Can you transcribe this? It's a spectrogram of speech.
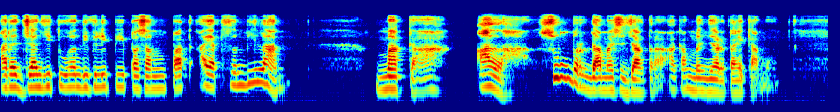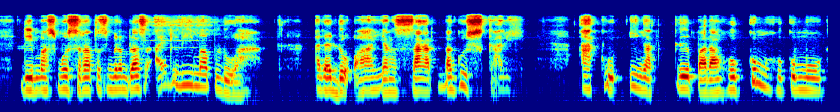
ada janji Tuhan di Filipi pasal 4 ayat 9. Maka Allah sumber damai sejahtera akan menyertai kamu. Di Mazmur 119 ayat 52 ada doa yang sangat bagus sekali. Aku ingat kepada hukum-hukummu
